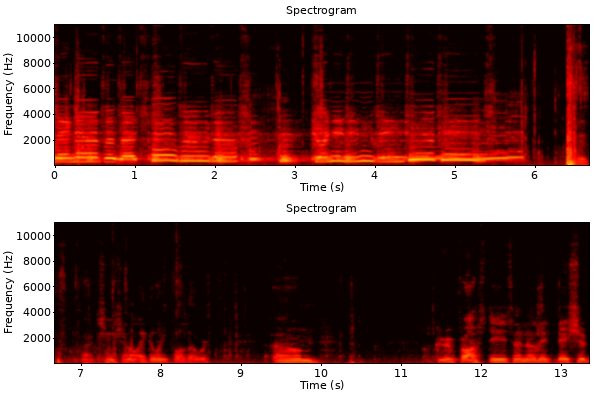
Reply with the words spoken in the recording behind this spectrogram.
They never let poor Rudolph joining in reindeer games. Okay. I don't like it when he falls over. Um, Grim Frosties, I know they, they should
